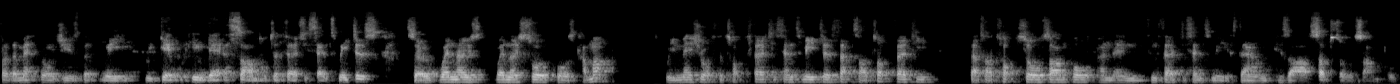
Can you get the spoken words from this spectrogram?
for the methodology is that we, we get we can get a sample to 30 centimeters. So when those when those soil cores come up, we measure off the top 30 centimeters. That's our top 30. That's our top soil sample, and then from 30 centimeters down is our subsoil sample.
